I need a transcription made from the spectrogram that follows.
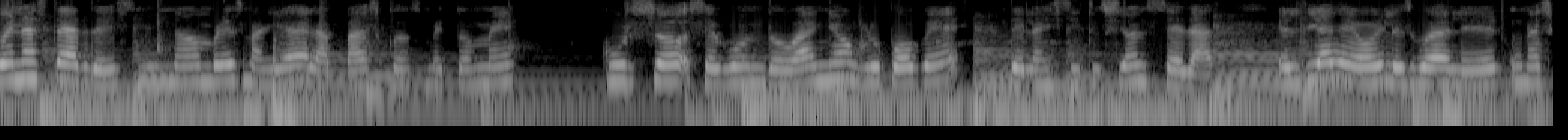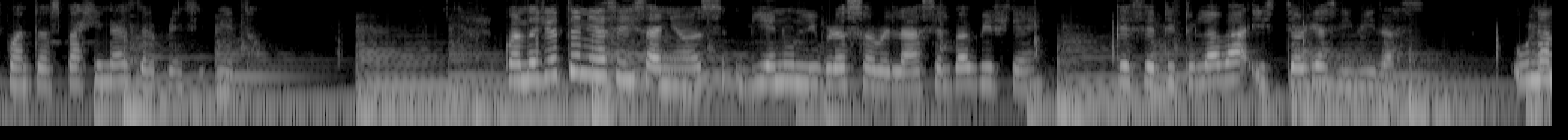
Buenas tardes, mi nombre es María de la Pascos. Me tomé curso segundo año, grupo B de la institución CEDAD. El día de hoy les voy a leer unas cuantas páginas del Principito. Cuando yo tenía seis años, vi en un libro sobre la selva virgen que se titulaba Historias vividas. Una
